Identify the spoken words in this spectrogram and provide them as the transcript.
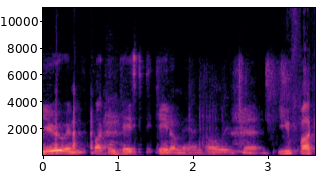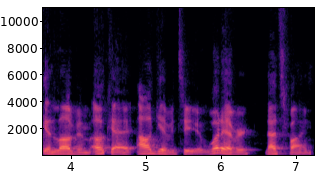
you and fucking Case Keenum, man. Holy shit. You fucking love him. Okay, I'll give it to you. Whatever. That's fine.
